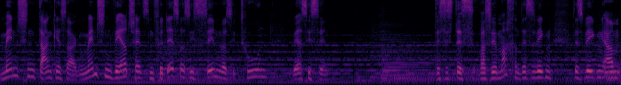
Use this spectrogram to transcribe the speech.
Menschen Danke sagen, Menschen wertschätzen für das, was sie sind, was sie tun, wer sie sind. Das ist das, was wir machen. Deswegen, deswegen, ähm,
